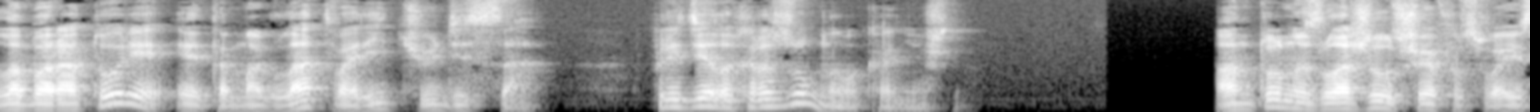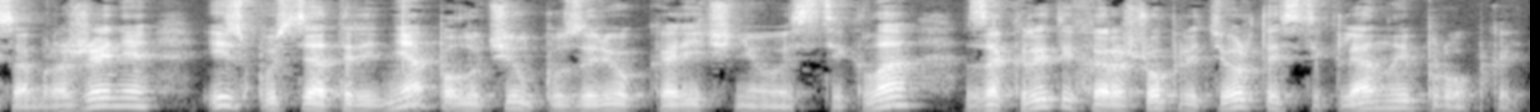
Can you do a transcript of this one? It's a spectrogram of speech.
лаборатория эта могла творить чудеса. В пределах разумного, конечно. Антон изложил шефу свои соображения и спустя три дня получил пузырек коричневого стекла, закрытый хорошо притертой стеклянной пробкой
